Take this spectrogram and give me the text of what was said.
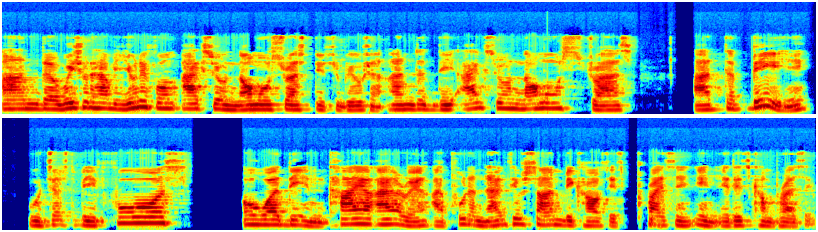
And uh, we should have uniform axial normal stress distribution. And the axial normal stress at the B would just be force over the entire area, I put a negative sign because it's pressing in, it is compressive.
